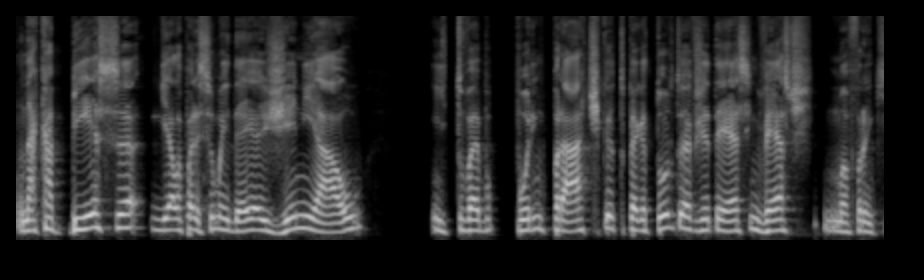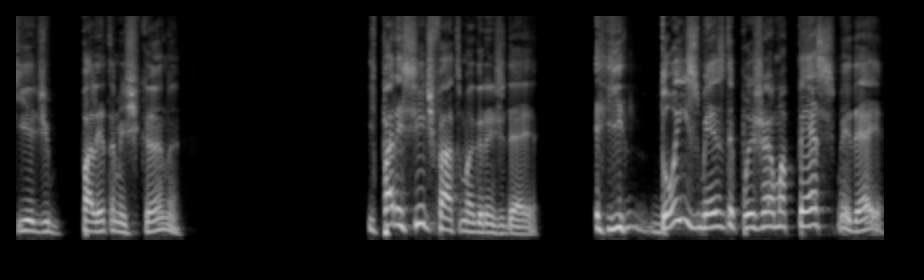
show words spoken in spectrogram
na cabeça e ela parecer uma ideia genial e tu vai pôr em prática, tu pega todo o teu FGTS, investe numa franquia de paleta mexicana. E parecia de fato uma grande ideia. E dois meses depois já é uma péssima ideia.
